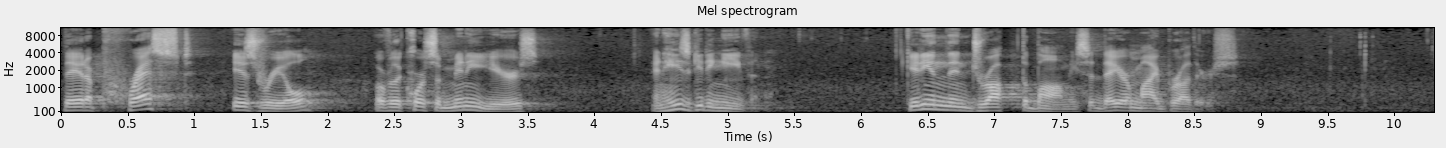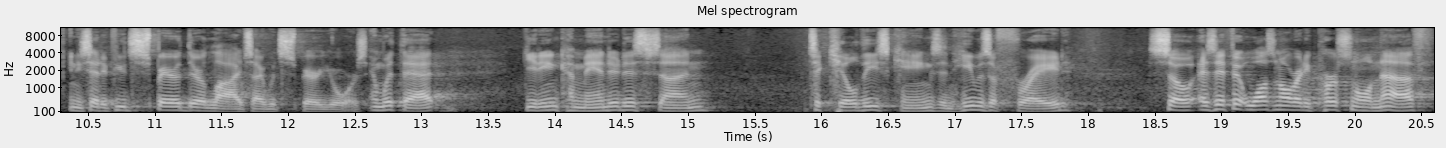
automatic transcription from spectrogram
They had oppressed Israel over the course of many years, and he's getting even. Gideon then dropped the bomb. He said, They are my brothers. And he said, If you'd spared their lives, I would spare yours. And with that, Gideon commanded his son to kill these kings, and he was afraid. So, as if it wasn't already personal enough,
